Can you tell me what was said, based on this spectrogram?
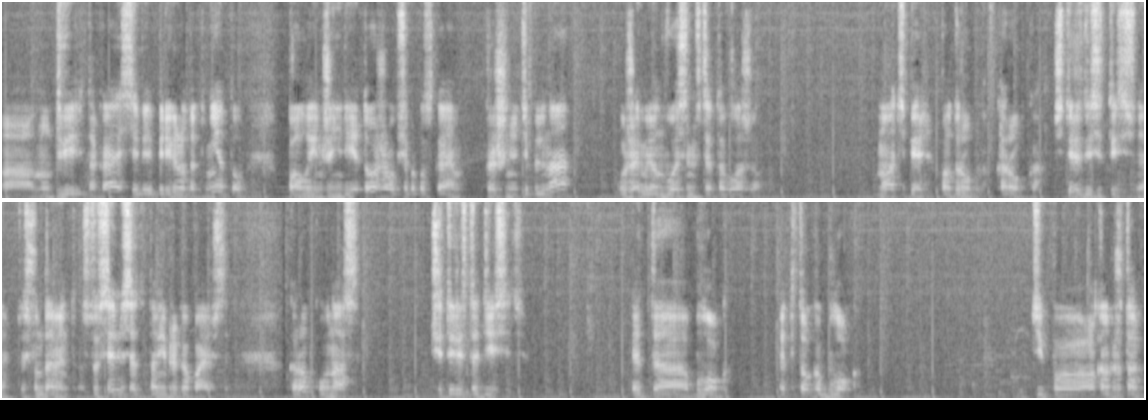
а, ну, дверь такая себе, перегородок нету, полы инженерии тоже вообще пропускаем, крыша не утеплена, уже миллион восемьдесят это вложил. Ну а теперь подробно. Коробка 410 тысяч, да? То есть фундамент 170, там не прикопаешься. Коробка у нас 410. Это блок. Это только блок. Типа, а как же так?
